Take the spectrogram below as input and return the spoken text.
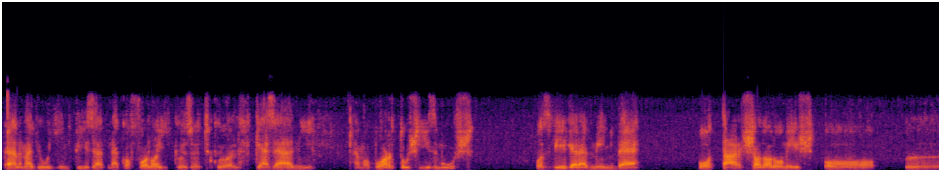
elmegyógyintézetnek a falai között kell kezelni, hanem a bartosizmus az végeredményben a társadalom és a ö,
